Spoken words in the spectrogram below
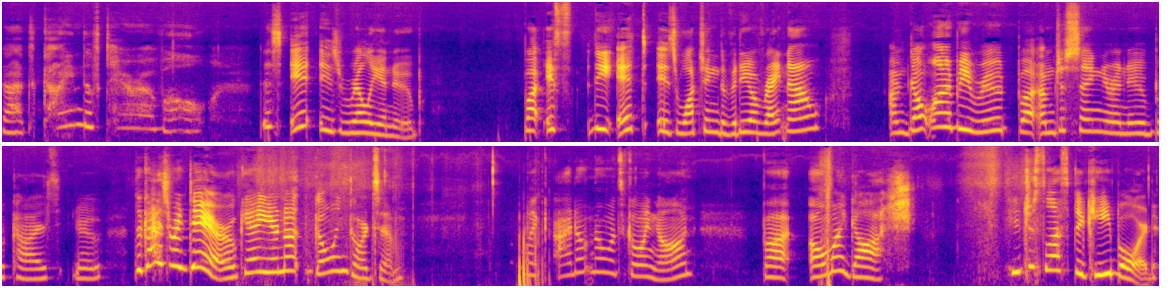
That's kind of terrible. This it is really a noob. But if the it is watching the video right now, I don't want to be rude, but I'm just saying you're a noob because you the guy's right there, okay? You're not going towards him. Like, I don't know what's going on, but oh my gosh. He just left the keyboard.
